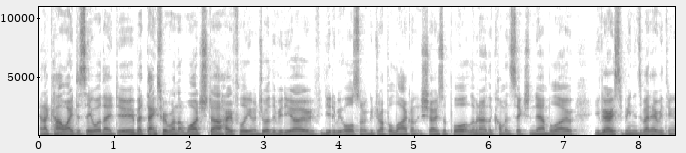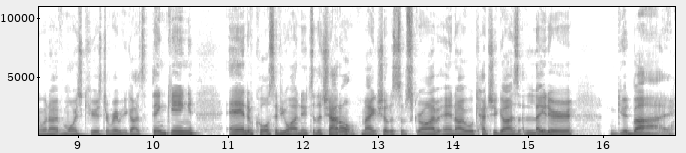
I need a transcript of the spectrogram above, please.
And I can't wait to see what they do. But thanks for everyone that watched. Uh, hopefully you enjoyed the video. If you did, it'd be awesome. You could drop a like on it, show support. Let me know in the comment section down below your various opinions about everything we went over. I'm always curious to read what you guys are thinking. And of course, if you are new to the channel, make sure to subscribe, and I will catch you guys later. Goodbye.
